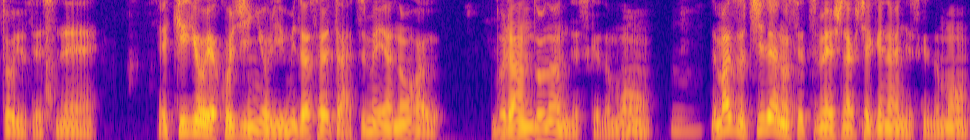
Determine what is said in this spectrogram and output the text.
というとですね、えー企業や個人により生み出された発明やノウハウ、ブランドなんですけども、うんでまず知財の説明をしなくちゃいけないんですけども、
